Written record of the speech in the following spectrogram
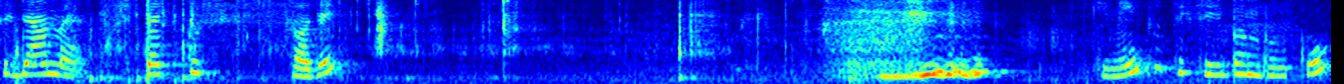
Přidáme špetku sody. Kiminko, ty chceš bambulku?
